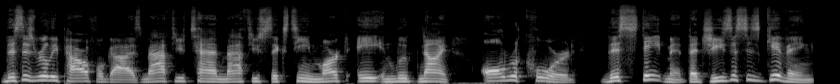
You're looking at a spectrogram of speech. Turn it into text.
This is really powerful, guys. Matthew 10, Matthew 16, Mark 8, and Luke 9 all record this statement that Jesus is giving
